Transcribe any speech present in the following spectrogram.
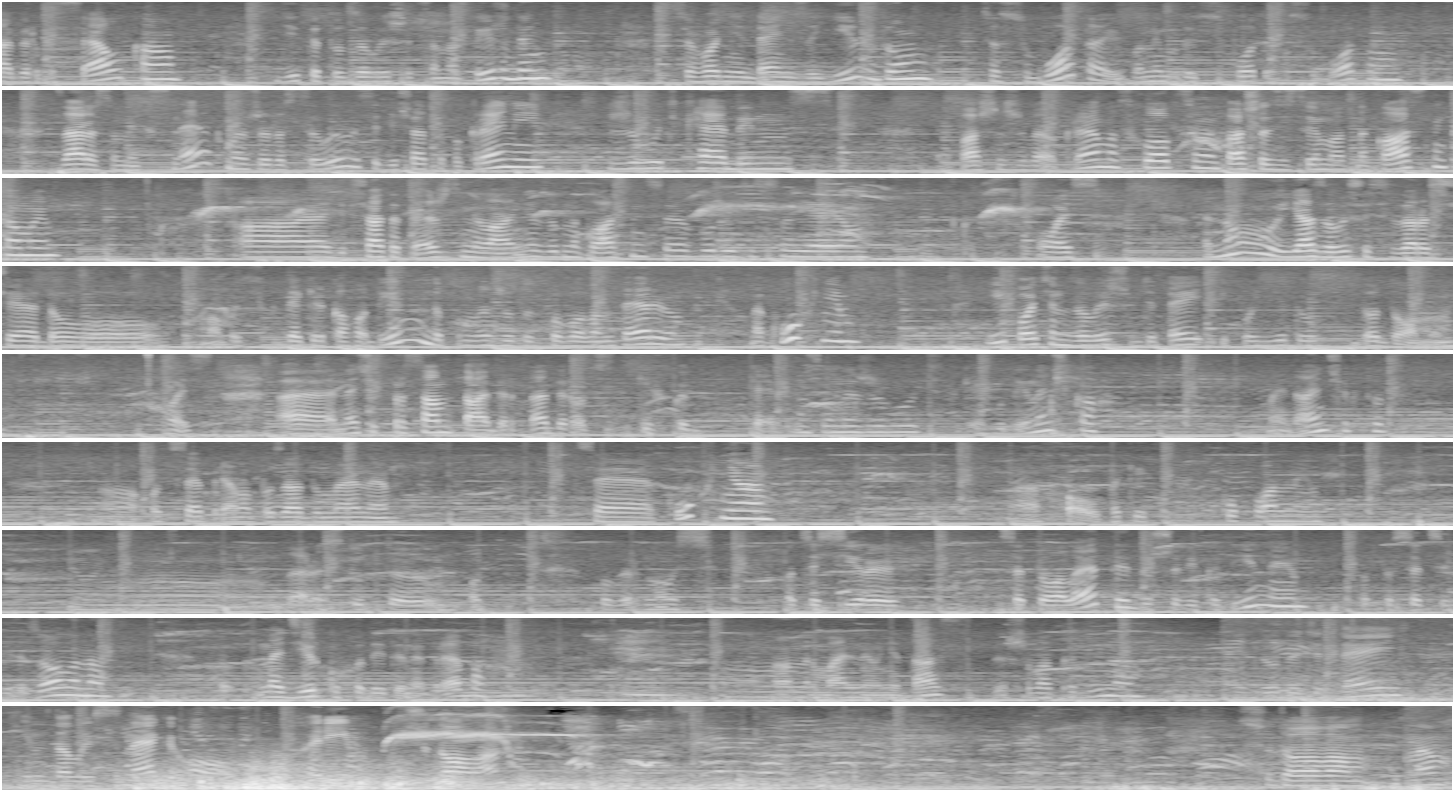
табір веселка. Діти тут залишаться на тиждень. Сьогодні день заїзду. Це субота, і вони будуть суботи по суботам. Зараз у них снег, ми вже розселилися, дівчата по окремій живуть кебінс. Паша живе окремо з хлопцями, Паша зі своїми однокласниками. А дівчата теж з Мілані, з однокласницею будуть зі своєю. Ось. Ну, я залишуся зараз ще до, мабуть, декілька годин, допоможу тут по волонтерію на кухні. І потім залишу дітей і поїду додому. Ось. Е, значить, про сам табір. Табір от з таких кебінс вони живуть, в таких будиночках. Майданчик тут. Оце прямо позаду мене. Це кухня. Хол такий кухонний. Зараз тут е, от повернусь. Оце сіре, це туалети, душові кабіни, тобто все цивілізовано. На дірку ходити не треба. М, Нормальний унітаз, душова кабіна. Йду до дітей, їм дали снеки. О, Харім, чудово. Чудово. Нам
